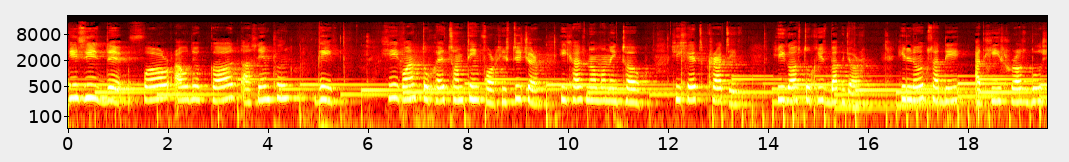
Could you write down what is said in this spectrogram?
This is the fourth audio called a simple gift. He wants to get something for his teacher. He has no money to. He hates creative. He goes to his backyard. He looks at the at his rose bush.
